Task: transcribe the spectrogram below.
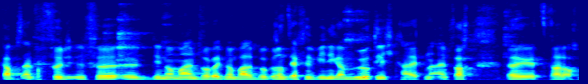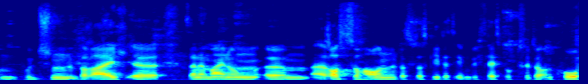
gab es einfach für, für äh, den normalen Bürger, die normale Bürgerin sehr viel weniger Möglichkeiten, einfach äh, jetzt gerade auch im politischen Bereich äh, seine Meinung ähm, rauszuhauen. Das, das geht jetzt eben durch Facebook, Twitter und Co.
